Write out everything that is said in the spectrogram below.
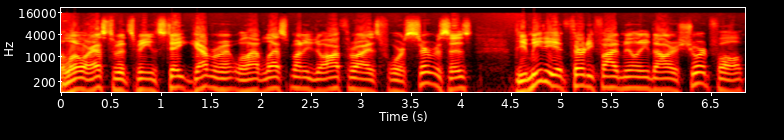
The lower estimates mean state government will have less money to authorize for services. The immediate $35 million shortfall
